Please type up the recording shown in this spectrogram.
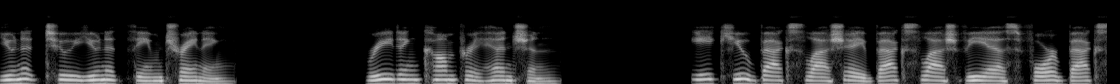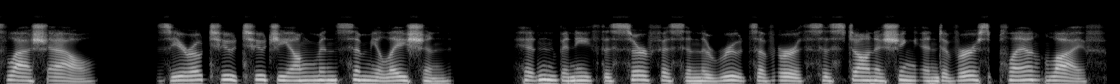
Unit 2 Unit Theme Training. Reading Comprehension. EQ backslash A backslash VS4 backslash AL 022 Jiangmen Simulation. Hidden beneath the surface in the roots of Earth's astonishing and diverse plant life,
